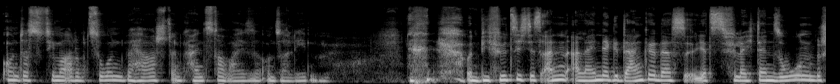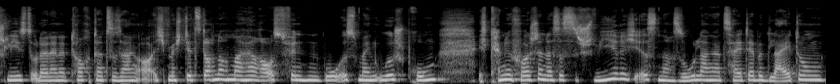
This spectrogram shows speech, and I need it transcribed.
Und das Thema Adoption beherrscht in keinster Weise unser Leben. Und wie fühlt sich das an, allein der Gedanke, dass jetzt vielleicht dein Sohn beschließt oder deine Tochter zu sagen, oh, ich möchte jetzt doch noch mal herausfinden, wo ist mein Ursprung? Ich kann mir vorstellen, dass es schwierig ist, nach so langer Zeit der Begleitung,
